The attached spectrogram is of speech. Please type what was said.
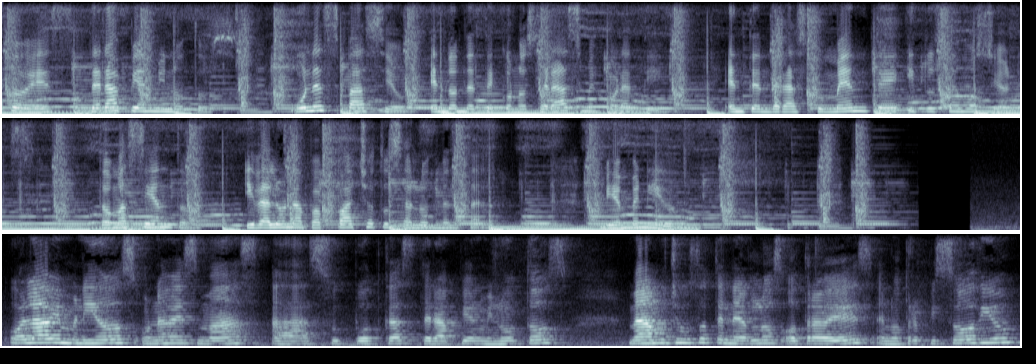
Esto es Terapia en Minutos, un espacio en donde te conocerás mejor a ti, entenderás tu mente y tus emociones. Toma asiento y dale un apapacho a tu salud mental. Bienvenido. Hola, bienvenidos una vez más a su podcast Terapia en Minutos. Me da mucho gusto tenerlos otra vez en otro episodio,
